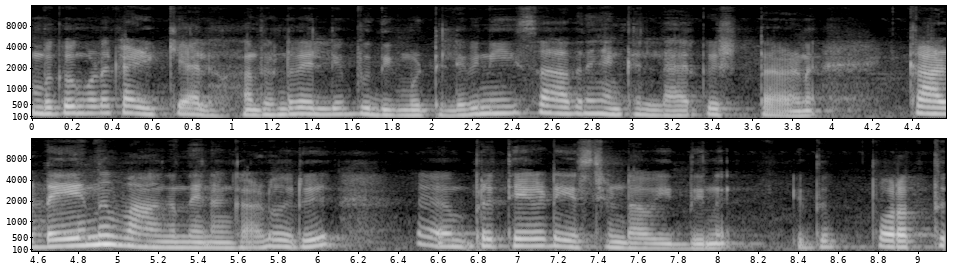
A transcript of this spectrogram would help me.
നമുക്കും കൂടെ കഴിക്കാമല്ലോ അതുകൊണ്ട് വലിയ ബുദ്ധിമുട്ടില്ല. പിന്നെ ഈ സാധനം ഞങ്ങൾക്ക് എല്ലാവർക്കും ഇഷ്ടമാണ്. കടയിൽ നിന്ന് വാങ്ങുന്നതിനേക്കാളും ഒരു പ്രത്യേക ടേസ്റ്റ് ഉണ്ടാവും ഇതിന്. ഇത് പുറത്ത്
